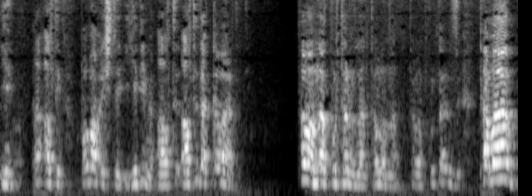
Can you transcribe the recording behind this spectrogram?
7. 6. Baba işte 7 mi? 6, 6 dakika var dedi. Tamam lan kurtarır lan. Tamam lan. Tamam kurtarırız. Tamam.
